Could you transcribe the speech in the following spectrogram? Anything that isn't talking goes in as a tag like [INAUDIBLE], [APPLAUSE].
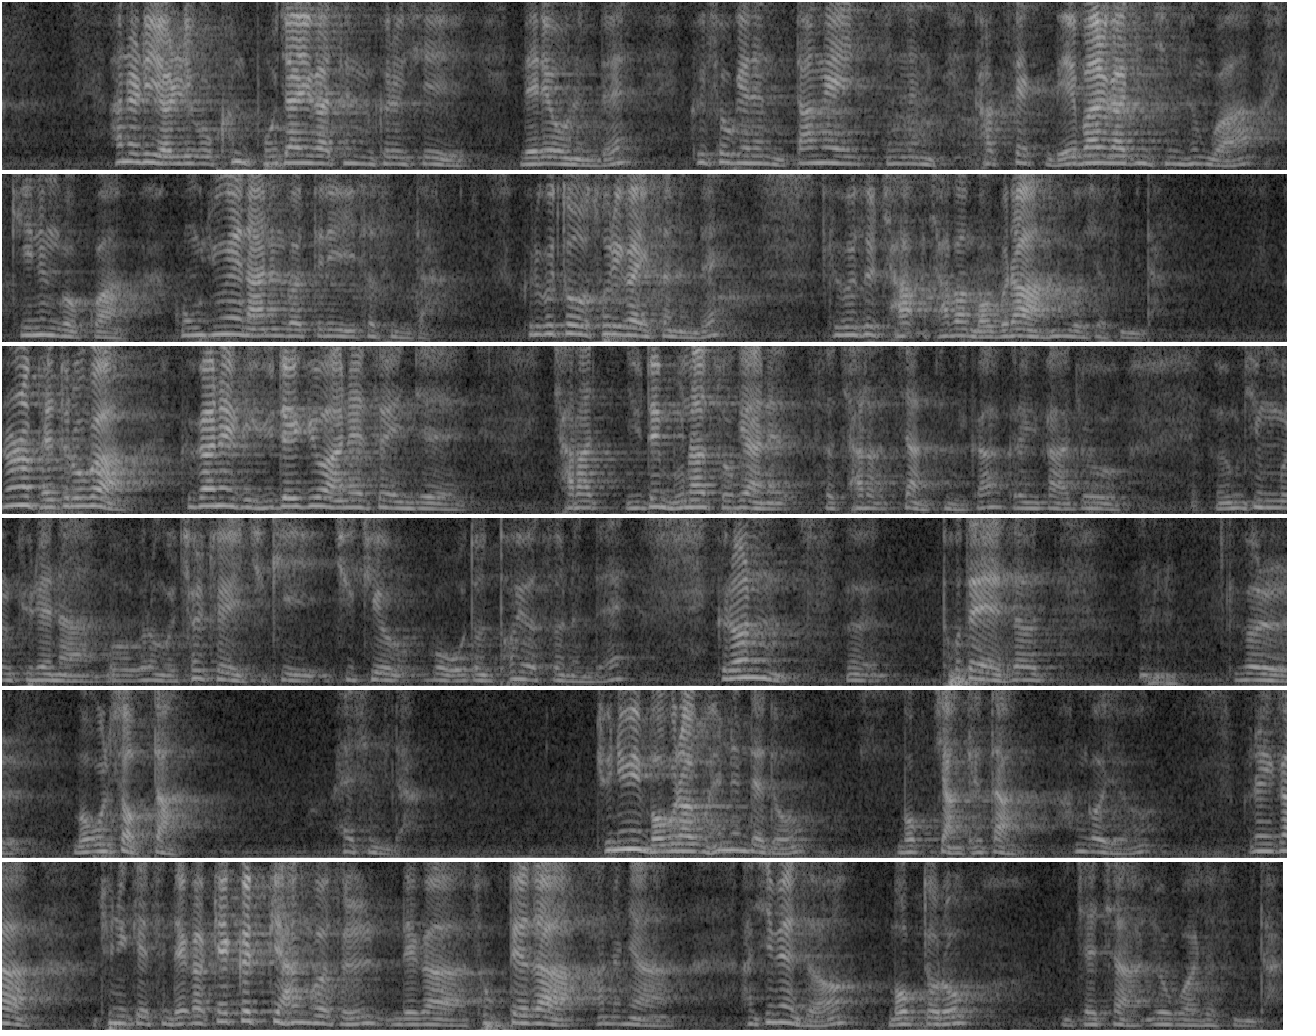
하늘이 열리고 큰 보자기 같은 그릇이 내려오는데 그 속에는 땅에 있는 각색 네 발 가진 짐승과 기는 것과 공중에 나는 것들이 있었습니다. 그리고 또 소리가 있었는데 그것을 자, 잡아 먹으라 하는 것이었습니다. 그러나 베드로가 그간의 그 유대교 안에서 이제 자랐 유대 문화 속에 안에서 자랐지 않습니까? 그러니까 아주 음식물 규례나 뭐 그런 걸 철저히 지키 지키고 오던 터였었는데 그런 그 토대에서 그걸 먹을 수 없다 했습니다. 주님이 먹으라고 했는데도 먹지 않겠다 한 거죠. 그러니까 주님께서 내가 깨끗게 한 것을 내가 속되다 하느냐 하시면서 먹도록 재차 요구하셨습니다.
